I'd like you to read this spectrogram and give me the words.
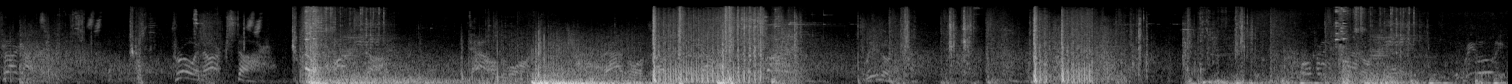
Frag out. Throw an arc star. Arc star. Down one. That one's out. Reload. Opening fire on the enemy. Reloading.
